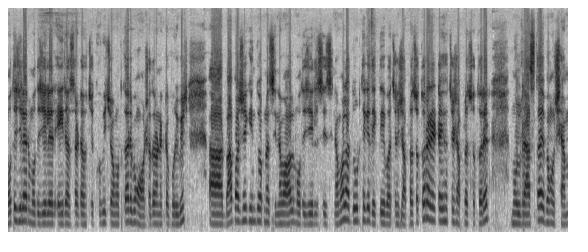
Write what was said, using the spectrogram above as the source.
মতিঝিলের। মতিঝিলের এই রাস্তাটা হচ্ছে খুবই চমৎকার এবং অসাধারণ একটা পরিবেশ। আর বা পাশে কিন্তু আপনার সিনেমা হল, মতিঝিল সিনেমা হল। আর দূর থেকে দেখতেই পাচ্ছেন শাপলা চত্বর। আর এটাই হচ্ছে শাপলা চত্বরের মূল রাস্তা। এবং শ্যাম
